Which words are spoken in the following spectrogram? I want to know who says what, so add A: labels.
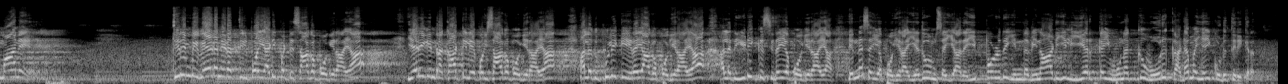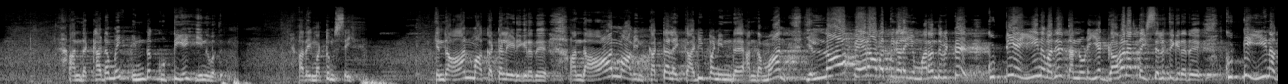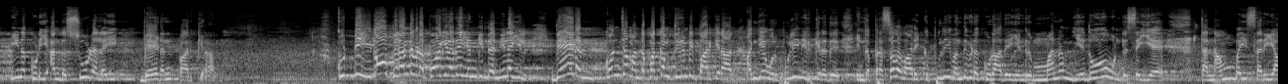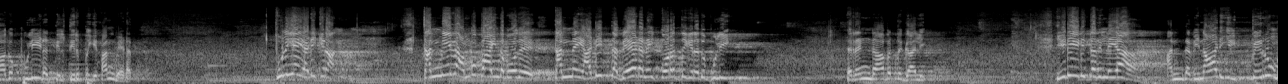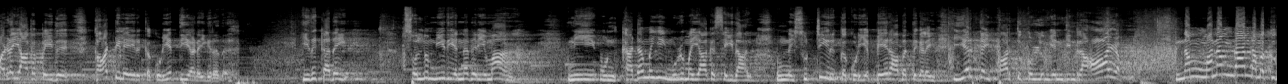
A: மானே. திரும்பி வேடனிடத்தில் போய் அடிபட்டு சாக போகிறாயா? எரிகின்ற காட்டிலே போய் சாக போகிறாயா? அல்லது புலிக்கு இரையாக போகிறாயா? அல்லது இடிக்கு சிதைய போகிறாயா? என்ன செய்ய போகிறாய்? எதுவும் செய்யாத. இப்பொழுது இந்த வினாடியில் இயற்கை உனக்கு ஒரு கடமையை கொடுத்திருக்கிறது. அந்த கடமை இந்த குட்டியை ஈனுவது. அதை மட்டும் செய் என்று ஆன்மா கட்டளையிடுகிறது. அந்த ஆன்மாவின் கட்டளைக்கு அடிபணிந்த அந்த மான் எல்லா பேராபத்துகளையும் மறந்துவிட்டு குட்டியை ஈனுவதில் தன்னுடைய கவனத்தை செலுத்துகிறது. குட்டி ஈன ஈனக்கூடிய அந்த சூழலை வேடன் பார்க்கிறான். குட்டி இதோ பிறந்துவிட போகிறது என்கின்ற நிலையில் வேடன் கொஞ்சம் அந்த பக்கம் திரும்பி பார்க்கிறான் அங்கே ஒரு புலி நிற்கிறது. இந்த பிரசவ வாடிக்கு புலி வந்துவிடக் கூடாது என்று மனம் ஏதோ ஒன்று செய்ய தன் அம்பை சரியாக புலியிடத்தில் திருப்புகிறான் வேடன். புலியை அடிக்கிறான். தன் மீது அம்பு பாய்ந்த போது தன்னை அடித்த வேடனை துரத்துகிறது புலி. ரெண்டு ஆபத்து காலி. இடி இடித்தது இல்லையா அந்த வினாடியில் பெரும் மழையாக பெய்து காட்டிலே இருக்கக்கூடிய தீ அடைகிறது. இது கதை. சொல்லும் நீதி என்ன தெரியுமா? நீ உன் கடமையை முழுமையாக செய்தால் உன்னை சுற்றி இருக்கக்கூடிய பேராபத்துகளை இயற்கை பார்த்துக் கொள்ளும் என்கின்ற ஆழம். நம் மனம்தான் நமக்கு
